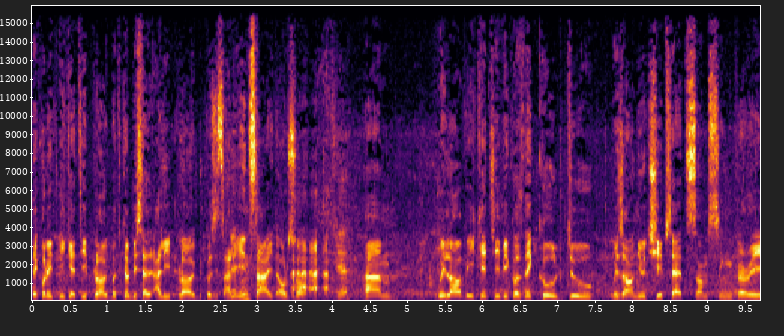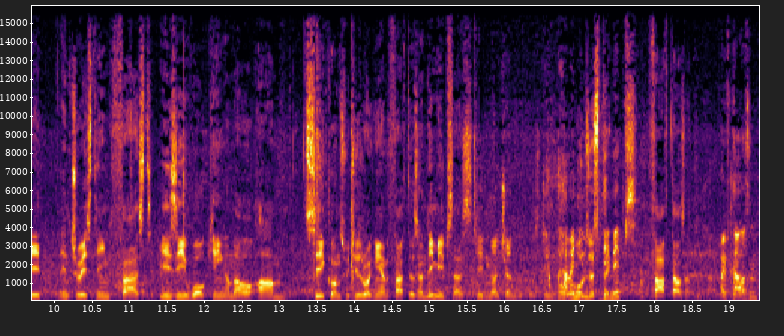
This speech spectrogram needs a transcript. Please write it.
they call it EKT plug, but it could be said Ali plug because it's Ali inside also. Yeah. we love EKT because they could do with our new chipset something very interesting, fast, easy, working on our ARM silicons, which is working on 5000 DMIPS, as Jin mentioned. Because How many all the DMIPS? 5000. 5000?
